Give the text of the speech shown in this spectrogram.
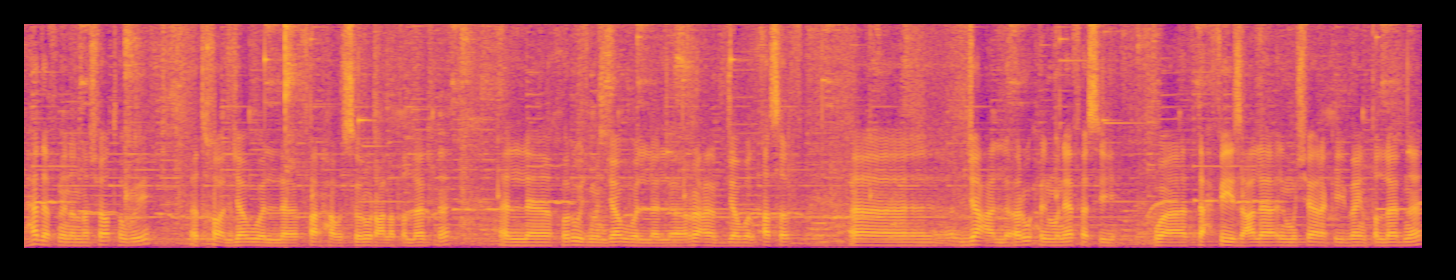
الهدف من النشاط هو إدخال جو الفرحة والسرور على طلابنا. الخروج من جو الرعب جو القصف آه، جعل روح المنافسة والتحفيز على المشاركة بين طلابنا.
